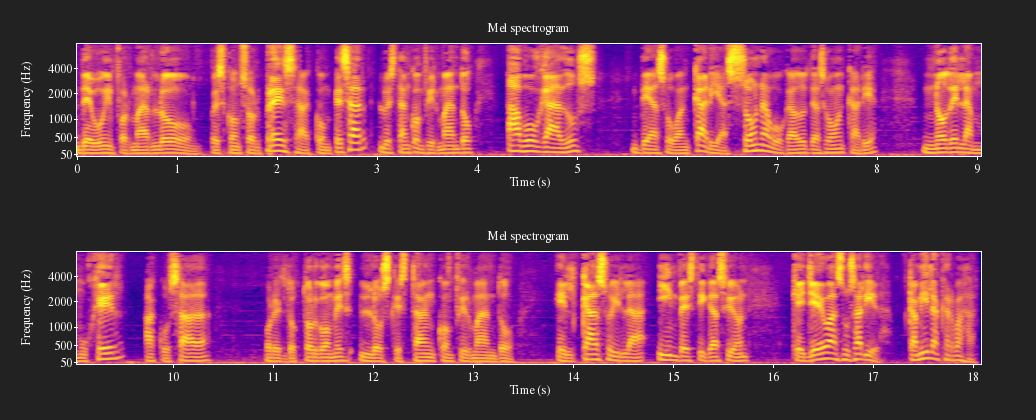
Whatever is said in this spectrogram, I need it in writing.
Debo informarlo, pues con sorpresa, con pesar. Lo están confirmando abogados de Asobancaria. Son abogados de Asobancaria, no de la mujer acosada por el doctor Gómez, los que están confirmando el caso y la investigación que lleva a su salida. Camila Carvajal.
